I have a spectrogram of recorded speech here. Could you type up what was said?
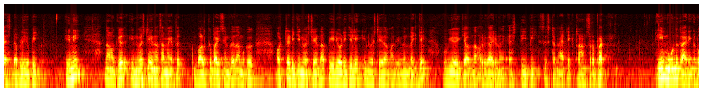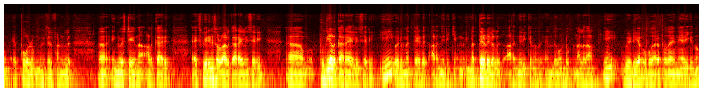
S W P ഇനി നമുക്ക് ഇൻവെസ്റ്റ് ചെയ്യുന്ന സമയത്ത് ബൾക്ക് പൈസ ഉണ്ട് നമുക്ക് ഒറ്റയടിക്ക് ഇൻവെസ്റ്റ് ചെയ്യേണ്ട പീരിയോഡിക്കലി ഇൻവെസ്റ്റ് ചെയ്താൽ മതി എന്നുണ്ടെങ്കിൽ ഉപയോഗിക്കാവുന്ന ഒരു കാര്യമാണ് S T P systematic transfer plan ഈ മൂന്ന് കാര്യങ്ങളും എപ്പോഴും മ്യൂച്വൽ ഫണ്ടിൽ ഇൻവെസ്റ്റ് ചെയ്യുന്ന ആൾക്കാർ എക്സ്പീരിയൻസ് ഉള്ള ആൾക്കാരായാലും ശരി പുതിയ ആൾക്കാരായാലും ശരി ഈ ഒരു മെത്തേഡ് അറിഞ്ഞിരിക്കും മെത്തേഡുകൾ അറിഞ്ഞിരിക്കുന്നത് എന്തുകൊണ്ടും നല്ലതാണ്. ഈ വീഡിയോ ഉപകാരപ്രദമായി വിചാരിക്കുന്നു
